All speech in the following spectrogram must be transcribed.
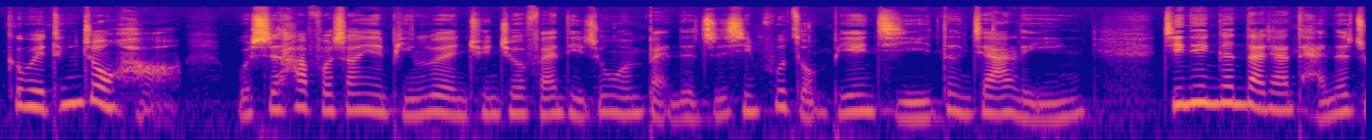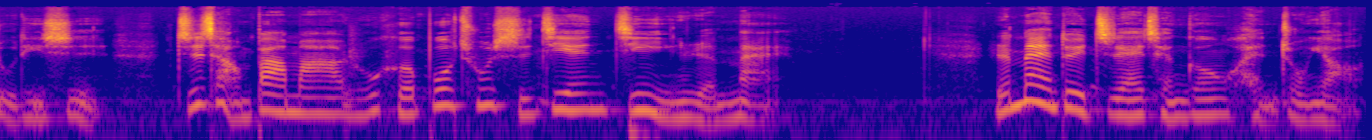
各位听众好，我是哈佛商业评论全球繁体中文版的执行副总编辑邓嘉玲。今天跟大家谈的主题是职场爸妈如何播出时间经营人脉。人脉对职业成功很重要，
